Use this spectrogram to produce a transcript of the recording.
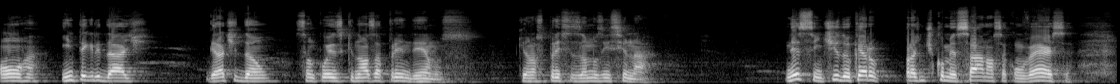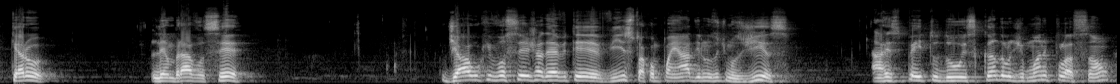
honra, integridade, gratidão são coisas que nós aprendemos, que nós precisamos ensinar. Nesse sentido, eu quero, para a gente começar a nossa conversa, quero lembrar você de algo que você já deve ter visto, acompanhado nos últimos dias, a respeito do escândalo de manipulação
